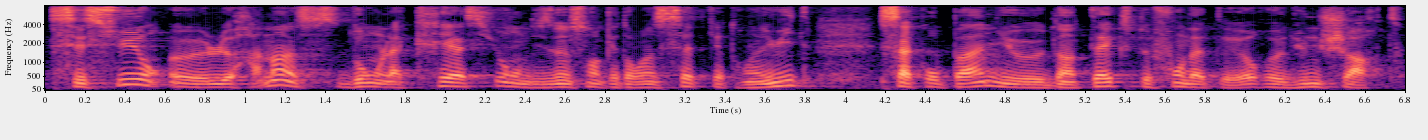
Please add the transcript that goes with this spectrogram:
c'est sur euh, le Hamas, dont la création en 1987-88 s'accompagne d'un texte fondateur, d'une charte,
